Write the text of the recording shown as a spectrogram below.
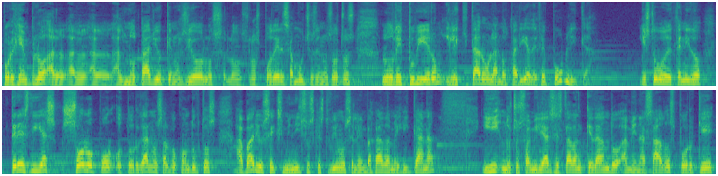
Por ejemplo, al, notario que nos dio los poderes a muchos de nosotros, lo detuvieron y le quitaron la notaría de fe pública y estuvo detenido tres días solo por otorgarnos salvoconductos a varios exministros que estuvimos en la Embajada Mexicana y nuestros familiares estaban quedando amenazados porque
